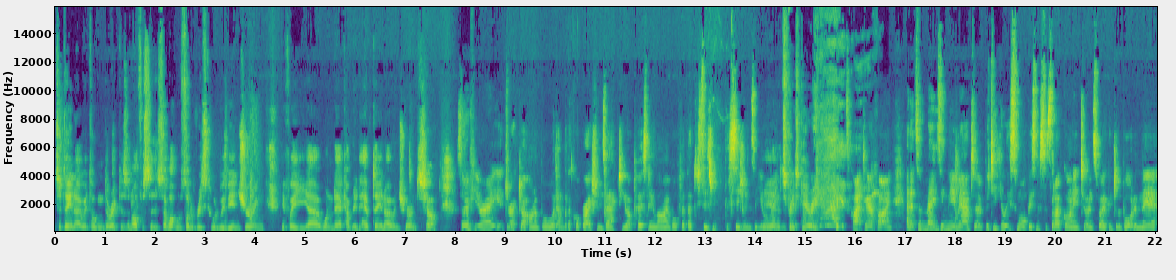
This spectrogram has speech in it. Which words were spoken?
So D&O, we're talking directors and officers. So what sort of risks would we be insuring if we uh, wanted our company to have D&O insurance? Sure. So if you're a director on a board under the Corporations Act, you are personally liable for the decision, decisions that you're Yeah, making. that's for pretty scary. it's quite terrifying. And it's amazing the amount of, particularly small businesses that I've gone into and spoken to the board, and they're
